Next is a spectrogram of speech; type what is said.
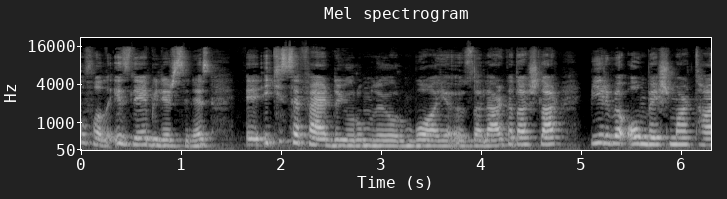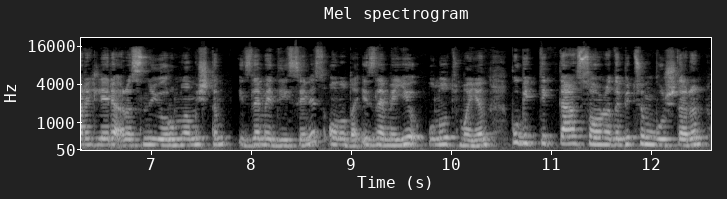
bu falı izleyebilirsiniz. E, iki seferde yorumluyorum bu aya özel arkadaşlar. 1 ve 15 Mart tarihleri arasını yorumlamıştım. İzlemediyseniz onu da izlemeyi unutmayın. Bu bittikten sonra da bütün burçların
